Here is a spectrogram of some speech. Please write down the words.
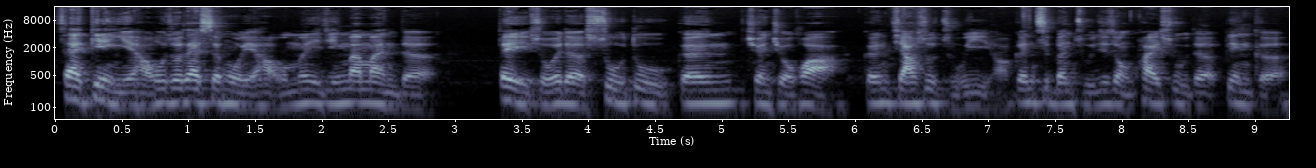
在电影也好，或者说在生活也好，我们已经慢慢的被所谓的速度跟全球化、跟加速主义啊、跟资本主义这种快速的变革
